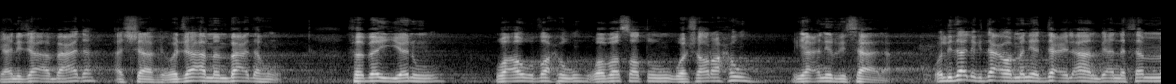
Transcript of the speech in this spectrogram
يعني جاء بعد الشافعي وجاء من بعده. فبينوا وأوضحوا وبسطوا وشرحوا يعني الرسالة. ولذلك دعوة من يدعي الآن بأن ثم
